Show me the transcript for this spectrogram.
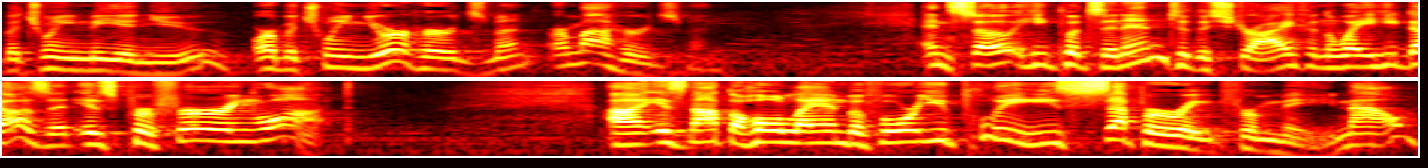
between me and you, or between your herdsman or my herdsman. And so he puts an end to the strife, and the way he does it is preferring Lot. Uh, is not the whole land before you? Please separate from me. Now,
